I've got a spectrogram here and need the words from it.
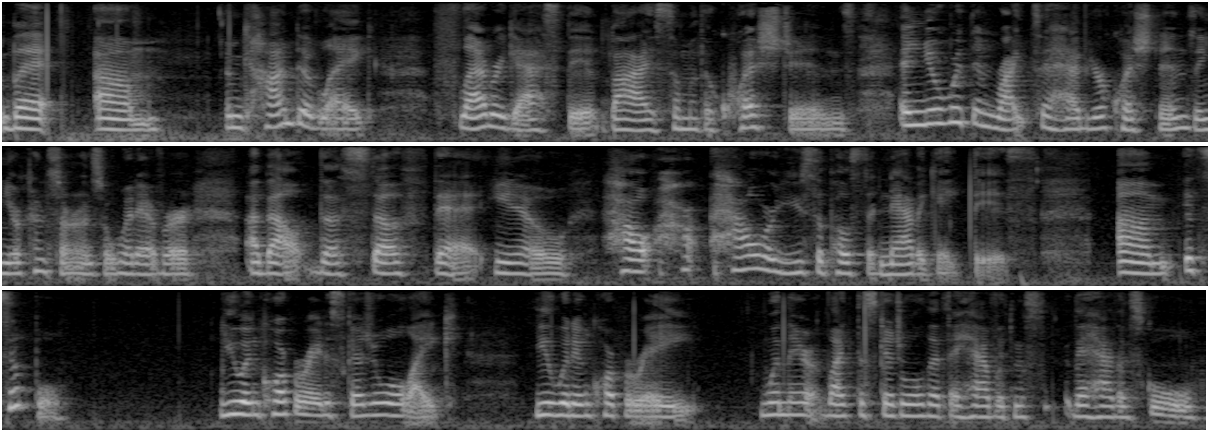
But um, I'm kind of like flabbergasted by some of the questions. And you're within right to have your questions and your concerns or whatever about the stuff that, you know, how how, how are you supposed to navigate this? Um, it's simple. You incorporate a schedule like you would incorporate when they're like the schedule that they have with they have in school.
